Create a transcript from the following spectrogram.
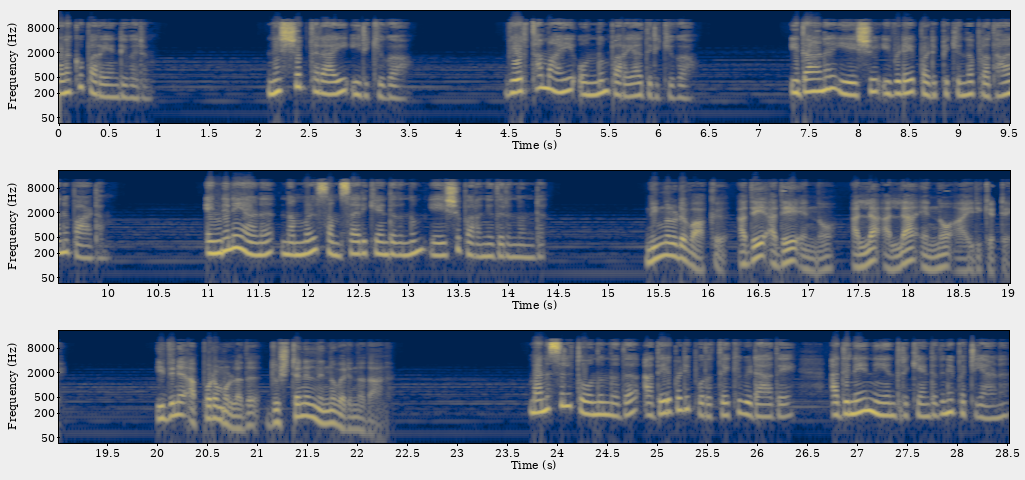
കണക്കു പറയേണ്ടി വരും. നിശബ്ദരായി ഇരിക്കുക. വ്യർത്ഥമായി ഒന്നും പറയാതിരിക്കുക. ഇതാണ് യേശു ഇവിടെ പഠിപ്പിക്കുന്ന പ്രധാന പാഠം. എങ്ങനെയാണ് നമ്മൾ സംസാരിക്കേണ്ടതെന്നും യേശു പറഞ്ഞു തരുന്നുണ്ട്. നിങ്ങളുടെ വാക്ക് അതെ അതെ എന്നോ അല്ല അല്ല എന്നോ ആയിരിക്കട്ടെ. ഇതിന് അപ്പുറമുള്ളത് ദുഷ്ടനിൽ നിന്നു വരുന്നതാണ്. മനസ്സിൽ തോന്നുന്നത് അതേപടി പുറത്തേക്ക് വിടാതെ അതിനെ നിയന്ത്രിക്കേണ്ടതിനെ പറ്റിയാണ്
